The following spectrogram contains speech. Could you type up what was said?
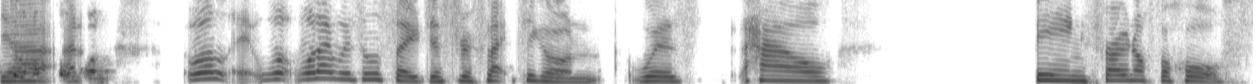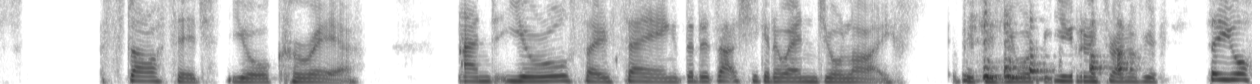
yeah. And, well, eh, what, what I was also just reflecting on was how being thrown off a horse started your career and you're also saying that it's actually going to end your life because you're you're going to be thrown off your so your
